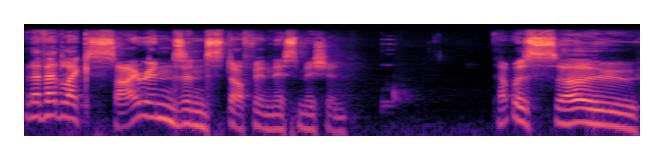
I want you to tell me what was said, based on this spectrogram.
But I've had like sirens and stuff in this mission. That was so.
